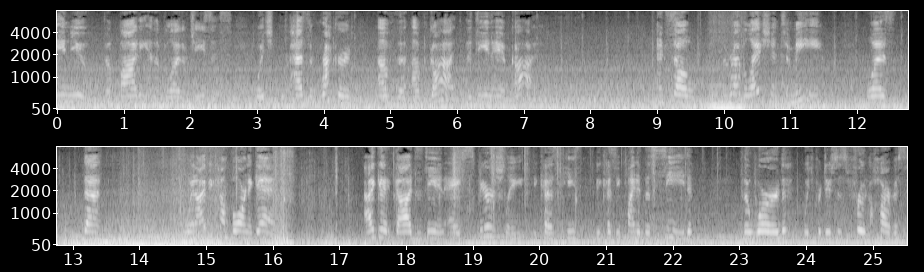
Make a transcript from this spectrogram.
in you, the body and the blood of Jesus, which has the record of the of God, the DNA of God. And so the revelation to me was that when I become born again, I get God's DNA spiritually because he's because he planted the seed, the word which produces fruit, harvest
